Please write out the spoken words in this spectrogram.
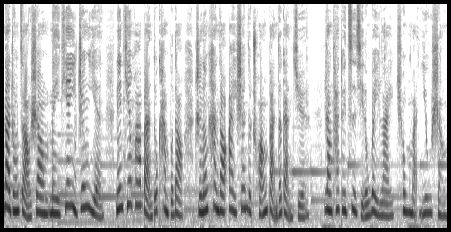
那种早上每天一睁眼连天花板都看不到，只能看到艾山的床板的感觉，让他对自己的未来充满忧伤。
